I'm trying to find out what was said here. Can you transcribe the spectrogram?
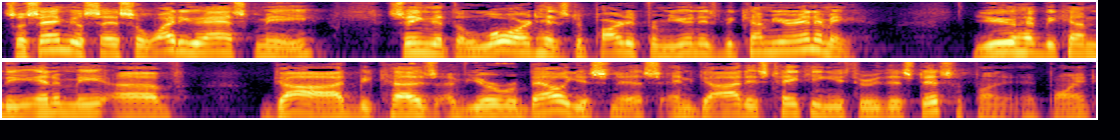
So Samuel says, So why do you ask me, seeing that the Lord has departed from you and has become your enemy? You have become the enemy of God because of your rebelliousness, and God is taking you through this discipline point.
